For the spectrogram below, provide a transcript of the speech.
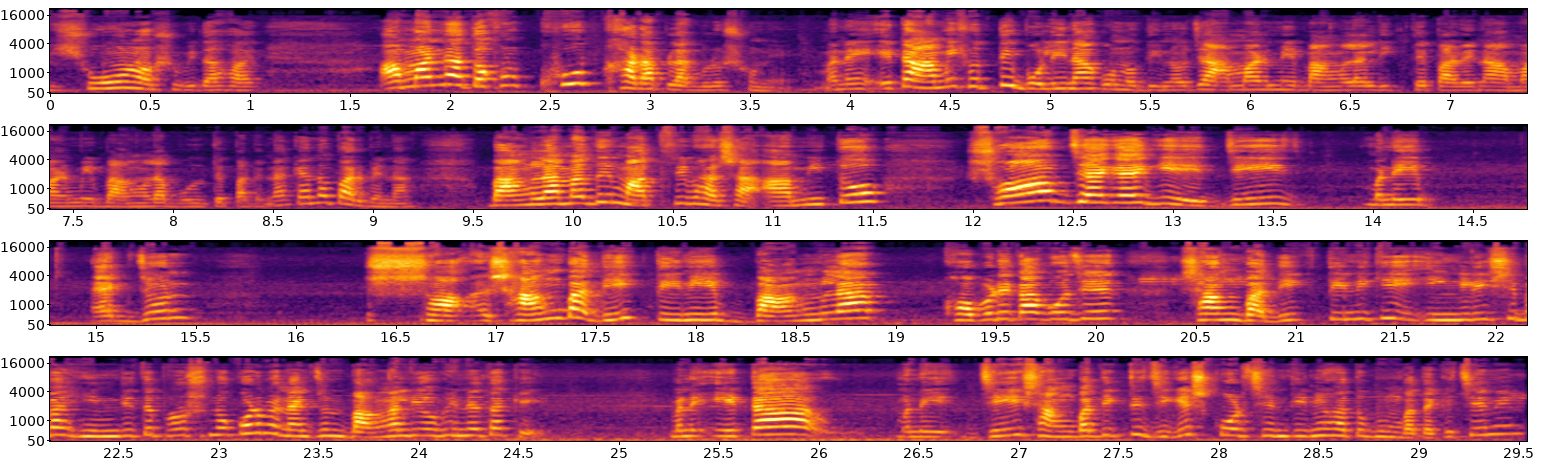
ভীষণ অসুবিধা হয়। আমার না তখন খুব খারাপ লাগল শুনে। মানে এটা আমি সত্যি বলি না কোনো দিনও যে আমার মেয়ে বাংলা লিখতে পারে না, আমার মেয়ে বাংলা বলতে পারে না, কেন পারবে না? বাংলা আমাদের মাতৃভাষা। আমি তো সব জায়গায় গিয়ে যেই মানে একজন সাংবাদিক, তিনি বাংলা খবরের কাগজের সাংবাদিক, তিনি কি ইংলিশে বা হিন্দিতে প্রশ্ন করবেন একজন বাঙালি অভিনেতাকে? মানে এটা মানে যেই সাংবাদিকটি জিজ্ঞেস করছেন, তিনি হয়তো বুম্বাদাকে চেনেন।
